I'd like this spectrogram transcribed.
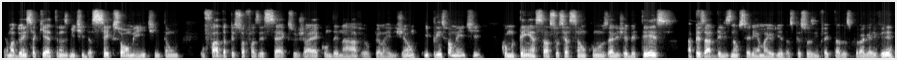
é uma doença que é transmitida sexualmente, então o fato da pessoa fazer sexo já é condenável pela religião e principalmente como tem essa associação com os LGBTs, apesar deles não serem a maioria das pessoas infectadas por HIV,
